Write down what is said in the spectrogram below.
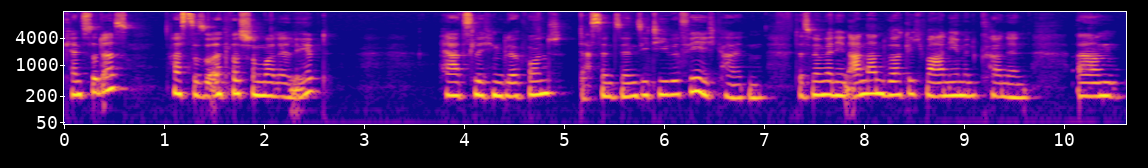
Kennst du das? Hast du so etwas schon mal erlebt? Herzlichen Glückwunsch, das sind sensitive Fähigkeiten, dass wenn wir den anderen wirklich wahrnehmen können, ähm,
